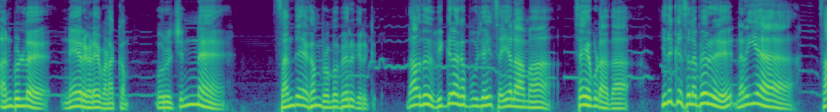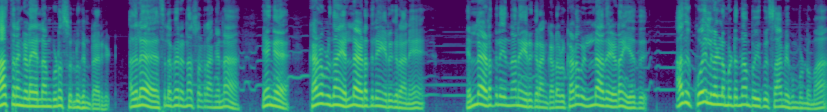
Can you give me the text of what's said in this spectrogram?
அன்புள்ள நேயர்களே வணக்கம். ஒரு சின்ன சந்தேகம் ரொம்ப பேருக்கு இருக்குது அதாவது விக்கிரக பூஜை செய்யலாமா? செய்யக்கூடாதா? இதுக்கு சில பேர் நிறைய சாஸ்திரங்களை எல்லாம் கூட சொல்லுகின்றார்கள். அதில் சில பேர் என்ன சொல்கிறாங்கன்னா ஏங்க கடவுள் தான் எல்லா இடத்துலையும் இருக்கிறானே. எல்லா இடத்துலையும் தானே இருக்கிறான் கடவுள். கடவுள் இல்லாத இடம் எது? அது கோயில்களில் மட்டும்தான் போய் சாமி கும்பிடணுமா?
